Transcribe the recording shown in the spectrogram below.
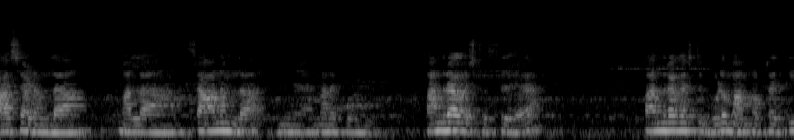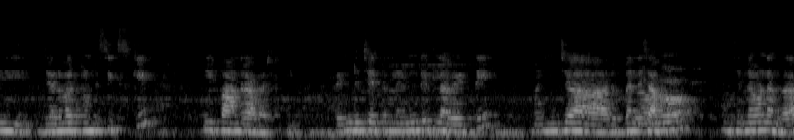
ఆషాఢంలా మళ్ళా శ్రావణంలా మనకు పంద్రా ఆగస్ట్ వస్తుంది కదా? పంద్రా ఆగస్టుకి కూడా మా అమ్మ ప్రతి జనవరి ట్వంటీ సిక్స్కి ఈ పంద్రా ఆగస్ట్కి రెండు చేతులు నిండి ఇట్లా పెట్టి మంచిగా రిబ్బన్ చిన్న ఉండగా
